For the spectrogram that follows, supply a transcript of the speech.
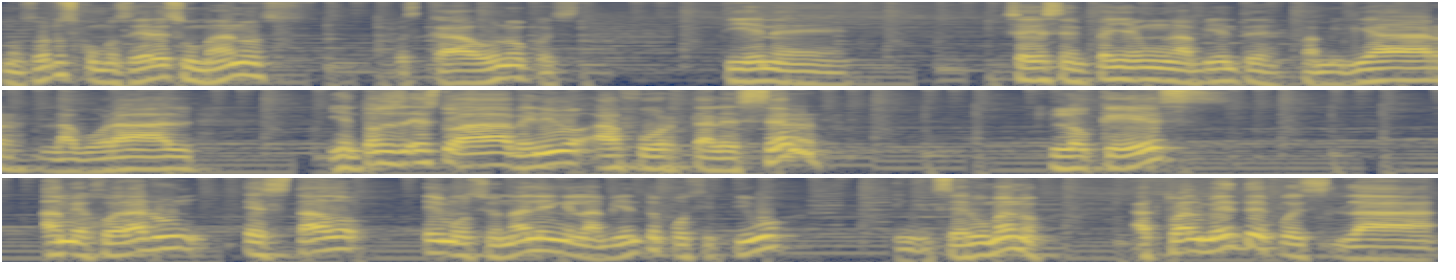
nosotros como seres humanos, pues cada uno pues tiene, se desempeña en un ambiente familiar, laboral, y entonces esto ha venido a fortalecer lo que es, a mejorar un estado emocional en el ambiente positivo en el ser humano. Actualmente pues la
